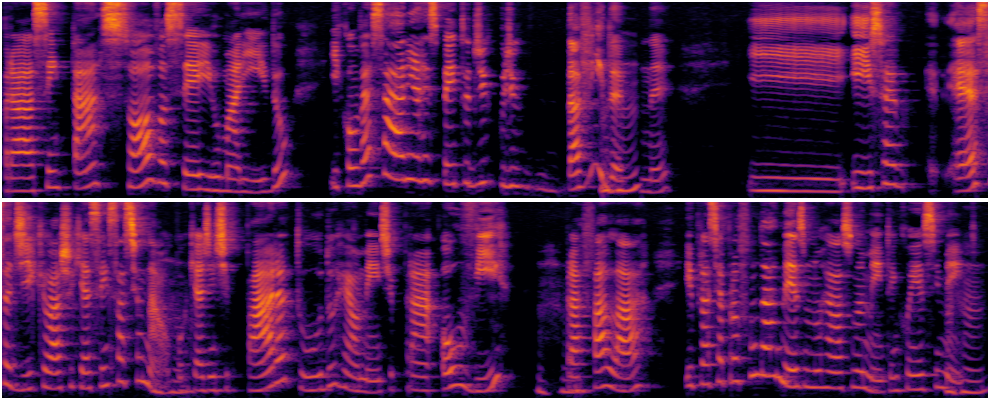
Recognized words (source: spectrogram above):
para sentar só você e o marido e conversarem a respeito de, de- da vida, Uhum. né? E, e isso é essa dica eu acho que é sensacional, Uhum. porque a gente para tudo realmente para ouvir, Uhum. para falar e para se aprofundar mesmo no relacionamento, em conhecimento. Uhum.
